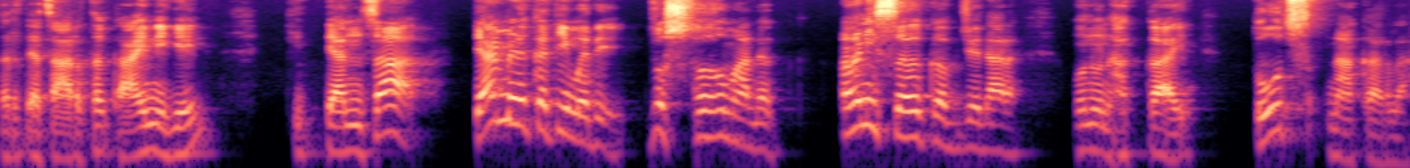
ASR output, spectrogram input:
तर त्याचा अर्थ काय निघेल? की त्यांचा त्या मिळकतीमध्ये जो सहमालक आणि सहकब्जेदार म्हणून हक्क आहे तोच नाकारला.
